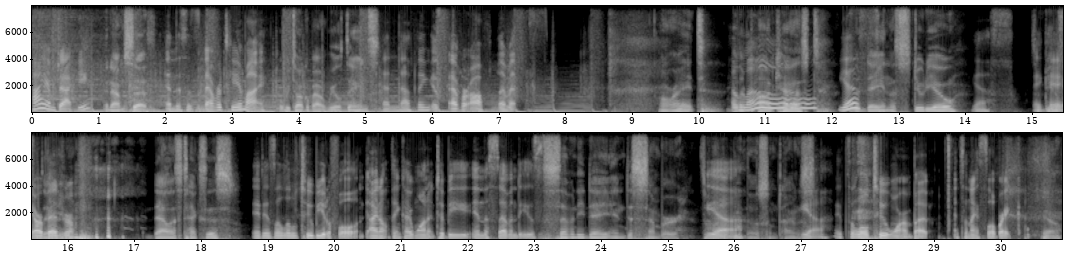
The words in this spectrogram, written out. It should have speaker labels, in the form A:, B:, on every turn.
A: Hi, I'm Jackie,
B: And I'm Seth,
A: and this is Never TMI,
B: where we talk about real things.
A: and nothing is ever off limits.
B: All right. Another
A: Hello.
B: podcast.
A: Yes.
B: Another day in the studio,
A: Yes.
B: It's
A: AKA our bedroom.
B: Dallas, Texas.
A: it is a little too beautiful. I don't think I want it to be in the 70s.
B: 70 day in December. It's
A: Yeah.
B: those sometimes.
A: Yeah, it's a little too warm, but it's a nice little break.
B: Yeah.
